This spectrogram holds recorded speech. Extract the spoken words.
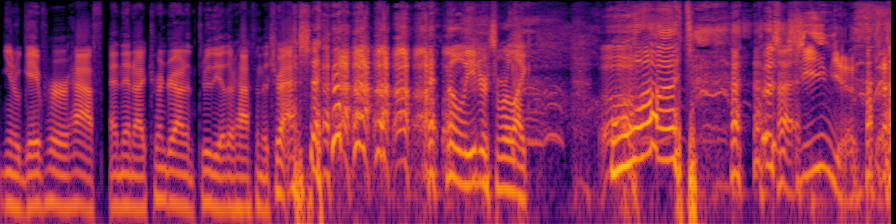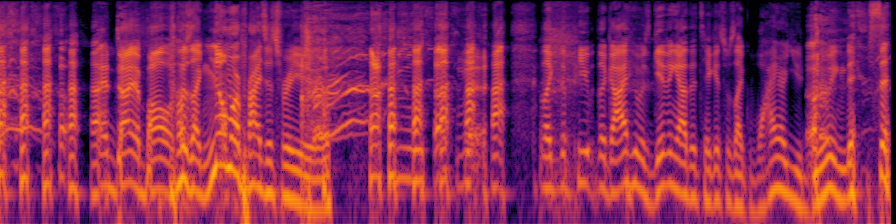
you know, gave her half. And then I turned around and threw the other half in the trash. and the leaders were like, what? That's genius and diabolical." I was like, no more prizes for you. like the peop- the guy who was giving out the tickets was like, "Why are you doing this?" And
